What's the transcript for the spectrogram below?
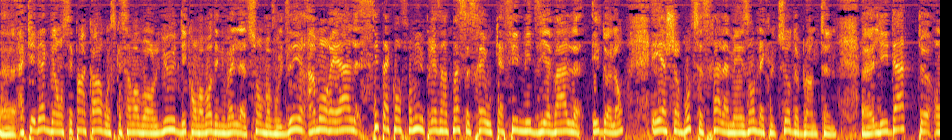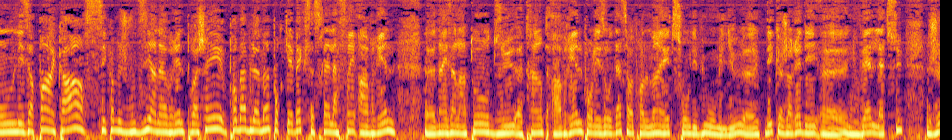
Euh, à Québec, ben, on ne sait pas encore où est-ce que ça va avoir lieu. Dès qu'on va avoir des nouvelles là-dessus, on va vous le dire. À Montréal, c'est à confirmer, mais présentement, ce serait au Café médiéval et Delon. Et à Sherbrooke, ce serait à la Maison de la culture de Brompton. Les dates, on les a pas encore. C'est comme je vous dis, en avril prochain. Probablement pour Québec, ce serait la fin avril. Les alentours du 30 avril. Pour les autres dates, ça va probablement être soit au début ou au milieu. dès que j'aurai des nouvelles là-dessus, je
